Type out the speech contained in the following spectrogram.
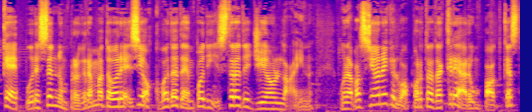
che pur essendo un programmatore si occupa da tempo di strategia online, una passione che lo ha portato a creare un podcast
